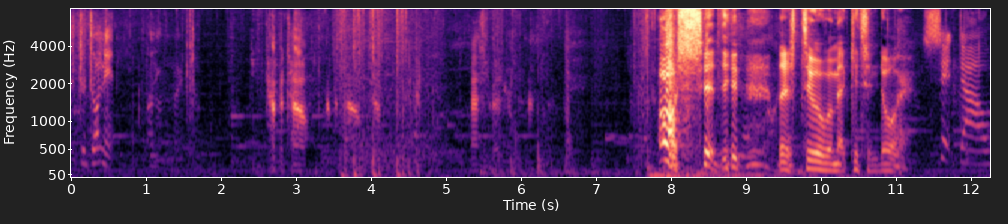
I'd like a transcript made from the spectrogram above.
Nitro drone it. No, right. Capital. Capital. Yep. Master bedroom. Oh shit, dude. There's two of them at kitchen door. Sit down.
